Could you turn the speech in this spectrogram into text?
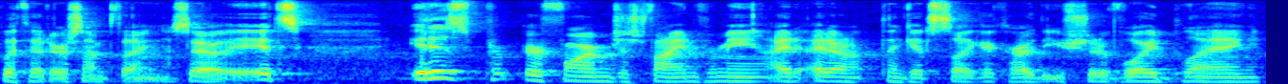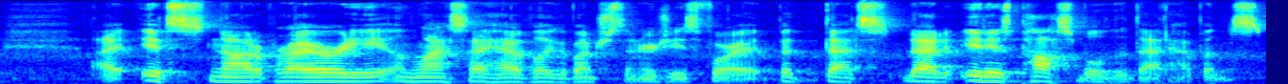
with it or something. So it's it is performed just fine for me. I, I don't think it's like a card that you should avoid playing. I, it's not a priority unless I have like a bunch of synergies for it. But that's that. It is possible that that happens.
